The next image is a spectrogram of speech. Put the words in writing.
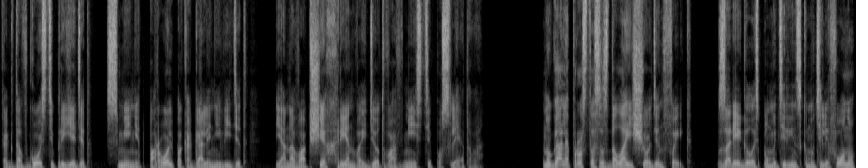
когда в гости приедет, сменит пароль, пока Галя не видит, и она вообще хрен войдет во вместе после этого. Но Галя просто создала еще один фейк, зарегалась по материнскому телефону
